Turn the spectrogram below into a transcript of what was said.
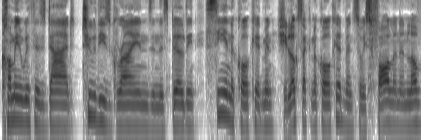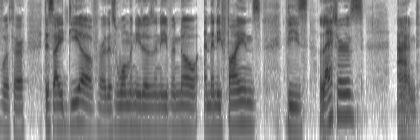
coming with his dad to these grinds in this building, seeing Nicole Kidman. She looks like Nicole Kidman, so he's fallen in love with her. This idea of her, this woman he doesn't even know. And then he finds these letters and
